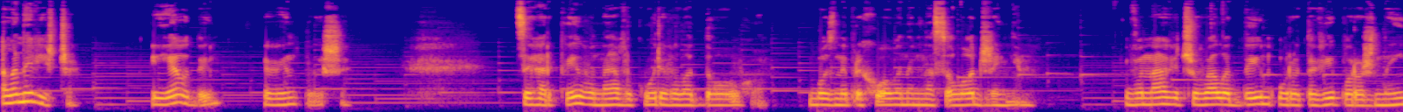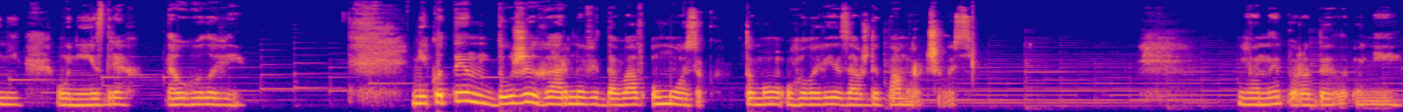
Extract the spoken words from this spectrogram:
Але навіщо? Є один, він пише. Цигарки вона викурювала довго, бо з неприхованим насолодженням. Вона відчувала дим у ротовій порожнині, у ніздрях та у голові. Нікотин дуже гарно віддавав у мозок, тому у голові завжди паморочилось. Вони породили у ній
